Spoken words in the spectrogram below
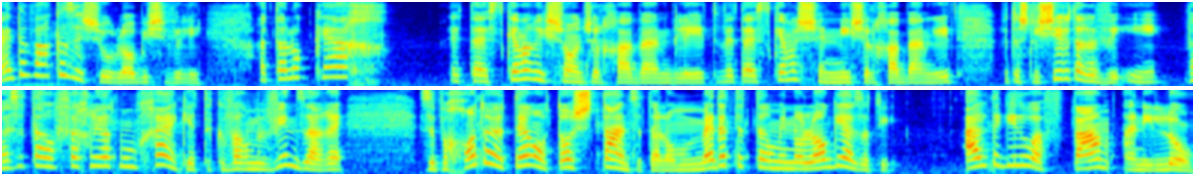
אין דבר כזה שהוא לא בשבילי. אתה לוקח את ההסכם הראשון שלך באנגלית, ואת ההסכם השני שלך באנגלית, ואת השלישי ואת הרביעי, ואז אתה הופך להיות מומחה, כי אתה כבר מבין, זה הרי, זה פחות או יותר אותו שטאנץ, אתה לומד את הטרמינולוגיה הזאת. אל תגידו אף פעם, אני לא.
